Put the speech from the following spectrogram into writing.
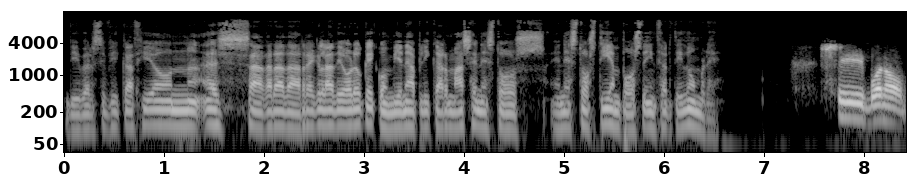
Diversificación es sagrada, regla de oro que conviene aplicar más en estos, en estos tiempos de incertidumbre. Sí, bueno,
